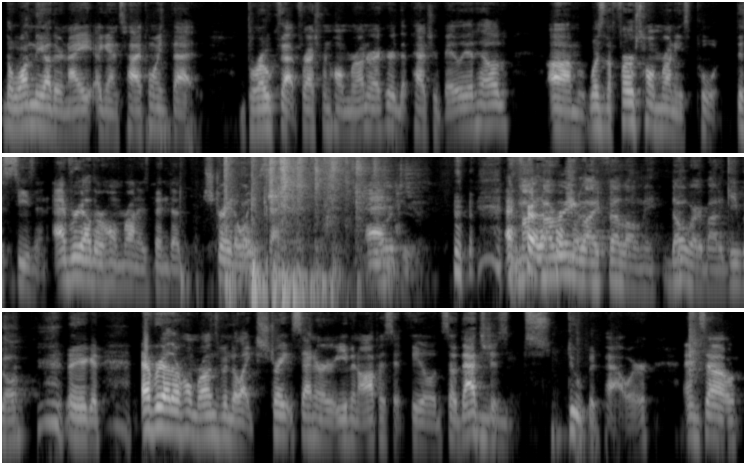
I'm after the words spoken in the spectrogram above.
the one the other night against High Point that broke that freshman home run record that Patrick Bailey had held um, was the first home run he's pulled this season. Every other home run has been to straightaway second. And my, my ring light fell on me. Don't worry about it. Keep going. No, you're good. Every other home run's been to like straight center or even opposite field. So that's just mm. stupid power. And so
